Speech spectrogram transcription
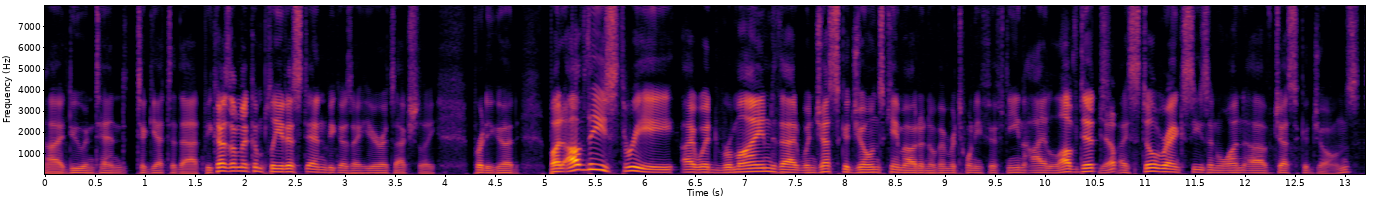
Uh, I do intend to get to that because I'm a completist and because I hear it's actually pretty good. But of these three, I would remind that when Jessica Jones came out in November 2015, I loved it. I still rank season one of Jessica Jones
